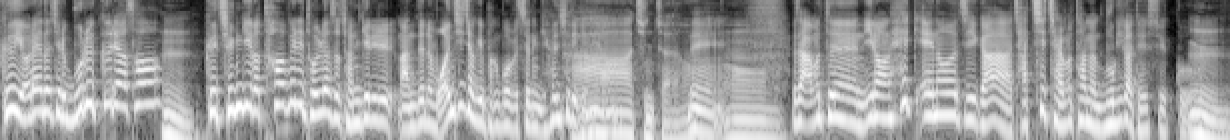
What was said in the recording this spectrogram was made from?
그 열 에너지를 물을 끓여서 음. 그 증기로 터빈을 돌려서 전기를 만드는 원시적인 방법을 쓰는 게 현실이긴 해요. 아, 진짜요? 네. 어. 그래서 아무튼 이런 핵 에너지가 자칫 잘못하면 무기가 될 수 있고 음.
